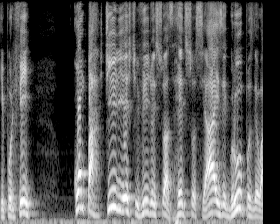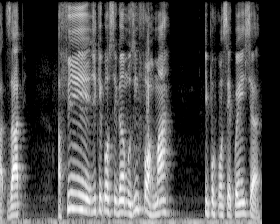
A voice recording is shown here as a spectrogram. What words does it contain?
E por fim, Compartilhe este vídeo em suas redes sociais e grupos de WhatsApp, a fim de que consigamos informar e, por consequência,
